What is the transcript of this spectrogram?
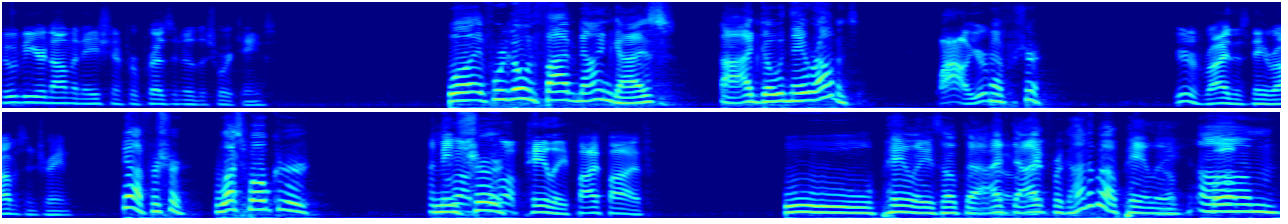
Who would be your nomination for president of the short kings? Well, if we're going five nine guys, uh, I'd go with Nate Robinson. Wow, you're Yeah, for sure. you're just riding this Nate Robinson train. Yeah, for sure. Wes Welker. I mean, about, sure. What about Pele, five five? Ooh, Pele's up there. I, Yeah, I right. forgot about Pele. Well- Um.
